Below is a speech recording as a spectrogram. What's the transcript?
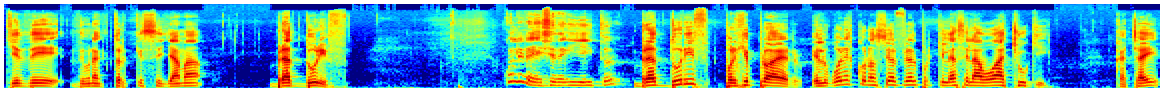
que es de, de un actor que se llama Brad Dourif. ¿Cuál era ese de aquí? Brad Dourif, por ejemplo, a ver, el buen es conocido al final porque le hace la voz a Chucky, ¿cachai?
